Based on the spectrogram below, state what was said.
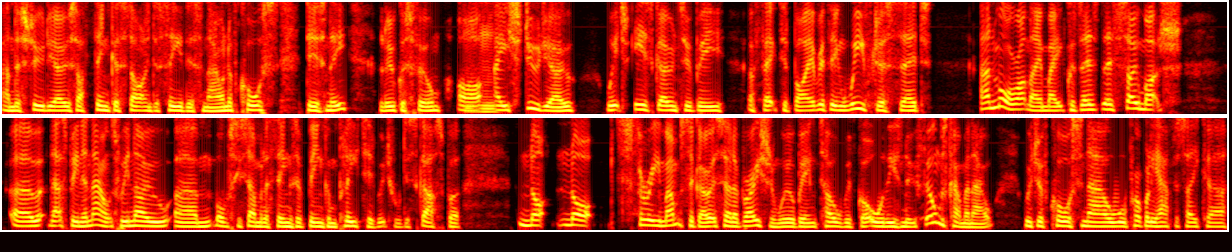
And the studios, I think, are starting to see this now. And of course, Disney, Lucasfilm are Mhm. a studio which is going to be affected by everything we've just said and more, aren't they, mate? Because there's there's so much uh, that's been announced. We know, um, obviously, some of the things have been completed, which we'll discuss, but not not three months ago at Celebration, we were being told we've got all these new films coming out, which of course now we'll probably have to take a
